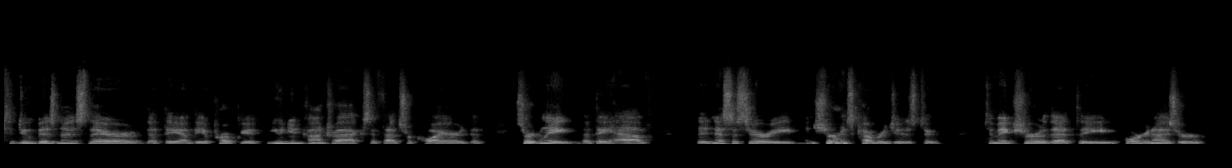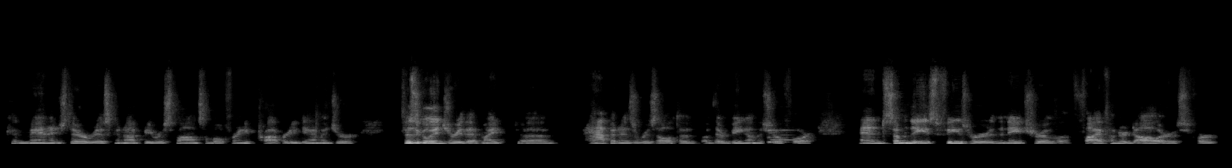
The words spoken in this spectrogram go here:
to do business there, that they have the appropriate union contracts if that's required, that certainly that they have the necessary insurance coverages to to make sure that the organizer can manage their risk and not be responsible for any property damage or physical injury that might uh, happen as a result of, of their being on the show floor. And some of these fees were in the nature of $500 for,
